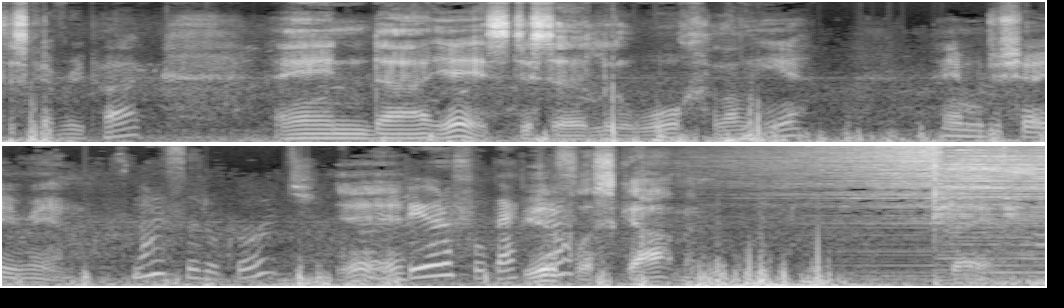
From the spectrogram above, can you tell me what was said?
Discovery Park, and uh, yeah, it's just a little walk along here, and we'll just show you around. It's a nice little gorge. Yeah. Beautiful backdrop. Beautiful escarpment. There. So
